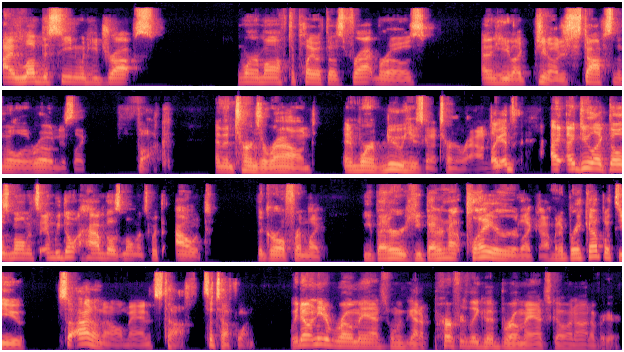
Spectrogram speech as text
I love the scene when he drops Worm off to play with those frat bros, and he like you know just stops in the middle of the road and is like, "Fuck." and then turns around and Worm knew he was going to turn around. Like I, I do like those moments, and we don't have those moments without the girlfriend. Like you better, you better not play or Like I'm going to break up with you. So I don't know, man. It's tough. It's a tough one. We don't need a romance when we've got a perfectly good bromance going on over here.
